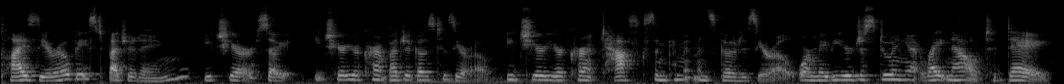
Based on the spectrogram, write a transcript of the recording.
apply zero based budgeting each year. So, each year your current budget goes to zero. Each year your current tasks and commitments go to zero. Or maybe you're just doing it right now, today.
